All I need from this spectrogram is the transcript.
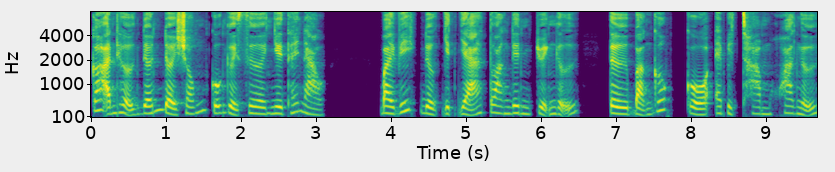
có ảnh hưởng đến đời sống của người xưa như thế nào? Bài viết được dịch giả Toan Đinh chuyển ngữ từ bản gốc của Epic Time Hoa ngữ.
